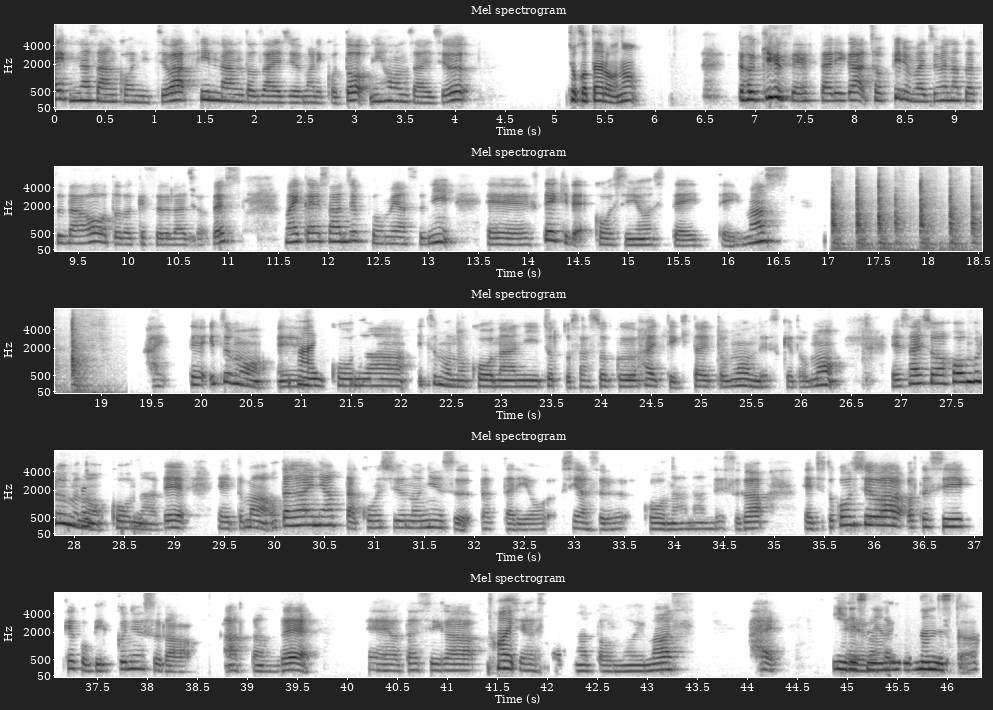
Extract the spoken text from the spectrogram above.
はい、皆さん、こんにちは。フィンランド在住マリコと日本在住チョコ太郎の同級生2人がちょっぴり真面目な雑談をお届けするラジオです。毎回30分を目安に、えー不定期で更新をしていっています。はい。で、いつも、えーはいコーナー、いつものコーナーにちょっと早速入っていきたいと思うんですけども、えー最初はホームルームのコーナーで、えーとまあ、お互いにあった今週のニュースだったりをシェアするコーナーなんですが、えーちょっと今週は私結構ビッグニュースがあったので、えー私がはいシェアしたいなと思います。はい。いいですね。えー何何ですか？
